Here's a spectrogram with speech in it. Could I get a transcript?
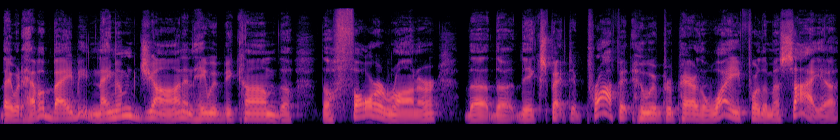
they would have a baby, name him John, and he would become the, the forerunner, the, the, the expected prophet who would prepare the way for the Messiah,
